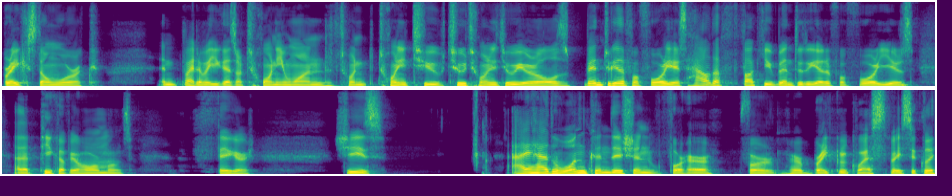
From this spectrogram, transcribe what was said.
breaks don't work. And by the way, you guys are 21, 20, 22, two 22 year olds, been together for four years. How the fuck you been together for four years at the peak of your hormones? Figured. Jeez. I had one condition for her, for her break request, basically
